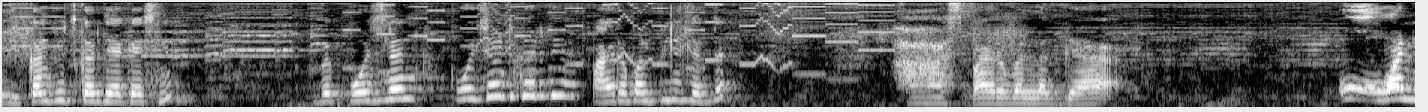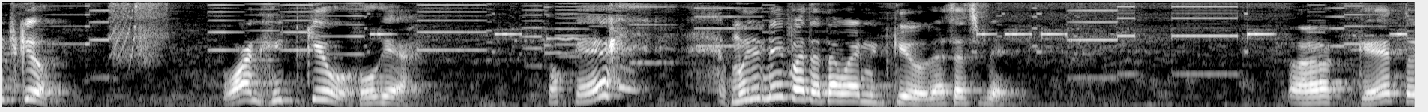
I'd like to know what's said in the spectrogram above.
जी कन्फ्यूज़ कर दिया क्या इसने? वे पोजन पोजन कर दिया। पायरोबल प्लीज़ लग जाए हाँ स्पायरोबल लग गया। ओ वन हिट क्यों वन हिट क्यों हो गया। ओके। मुझे नहीं पता था वन हिट क्यों होगा, सच में। ओके तो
